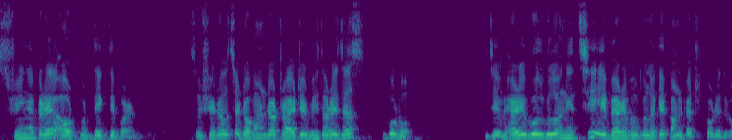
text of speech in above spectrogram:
স্ট্রিং আকারে আউটপুট দেখতে পারেন। সো সেটা হচ্ছে ডকুমেন্ট ডট রাইটের ভিতরে জাস্ট কি করব? যে ভ্যারিয়েবলগুলো নিচ্ছি, এই ভ্যারিয়েবল গুলোকে কনকাট করে দেব।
